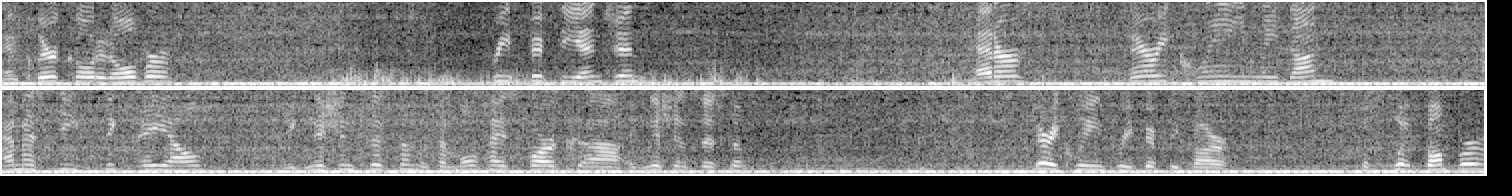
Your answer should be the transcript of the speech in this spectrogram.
and clear coated over. 350 engine. Headers, very cleanly done. MSD 6AL ignition system. It's a multi-spark uh, ignition system. Very clean 350 car. It's a split bumper.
